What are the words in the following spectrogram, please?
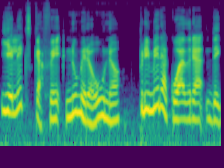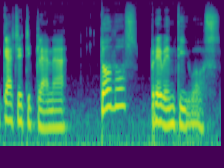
y el ex Café número 1, primera cuadra de calle Chiclana. Todos preventivos.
